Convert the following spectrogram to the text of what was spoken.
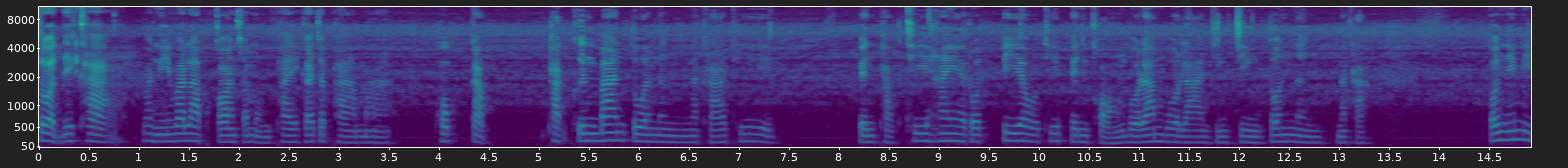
สวัสดีค่ะ วันนี้วลับกรสมุนไพรก็จะพามาพบกับผักพื้นบ้านตัวหนึ่งนะคะที่เป็นผักที่ให้รสเปรี้ยวที่เป็นของโบราณโบราณจริง ๆ ต้นหนึ่งนะคะ ต้นนี้มี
